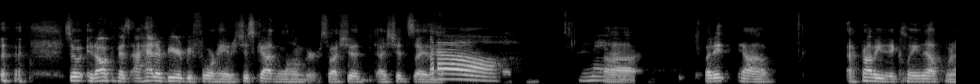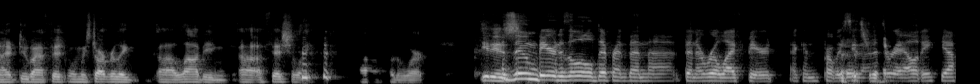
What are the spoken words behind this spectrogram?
so in all confess, I had a beard beforehand. It's just gotten longer, so I should I should say that. Oh man! Uh, but it uh, I probably need to clean up when I do my when we start really uh, lobbying uh, officially uh, for the work it is a Zoom beard is a little different than uh, than a real life beard. I can probably see that right. as a reality. Yeah.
